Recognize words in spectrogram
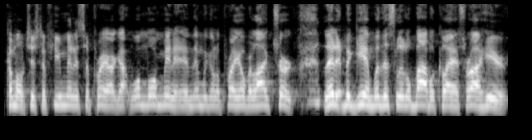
Come on, just a few minutes of prayer. I got one more minute, and then we're going to pray over Life Church. Let it begin with this little Bible class right here.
